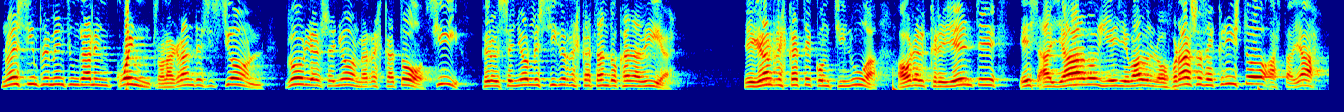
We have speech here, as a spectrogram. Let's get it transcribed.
No es simplemente un gran encuentro, la gran decisión. Gloria al Señor, me rescató. Sí, pero el Señor le sigue rescatando cada día. El gran rescate continúa. Ahora el creyente es hallado y es llevado en los brazos de Cristo hasta allá,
